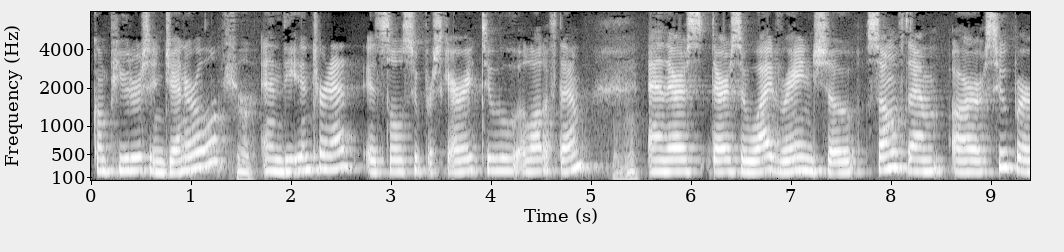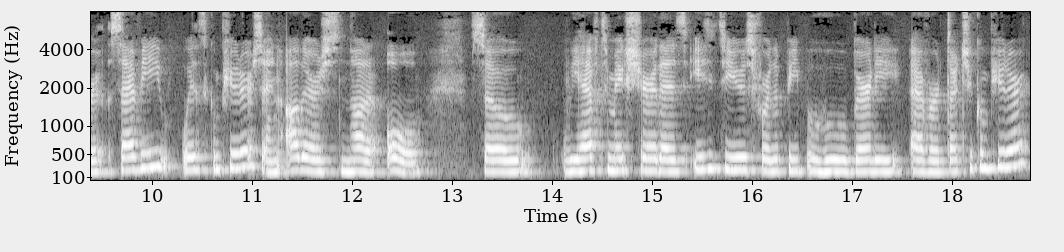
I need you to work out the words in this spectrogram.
computers in general. Sure. and the internet it's all super scary to a lot of them. Mm-hmm. and there's there's a wide range. So some of them are super savvy with computers and others not at all. So we have to make sure that it's easy to use for the people who barely ever touch a computer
